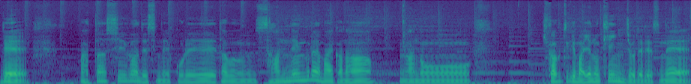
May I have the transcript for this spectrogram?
で、私がですね、これ多分3年ぐらい前かな、あのー、比較的まあ家の近所でですね、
